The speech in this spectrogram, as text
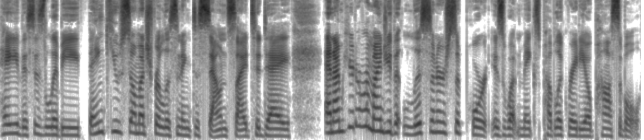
Hey, this is Libby. Thank you so much for listening to Soundside today. And I'm here to remind you that listener support is what makes public radio possible.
